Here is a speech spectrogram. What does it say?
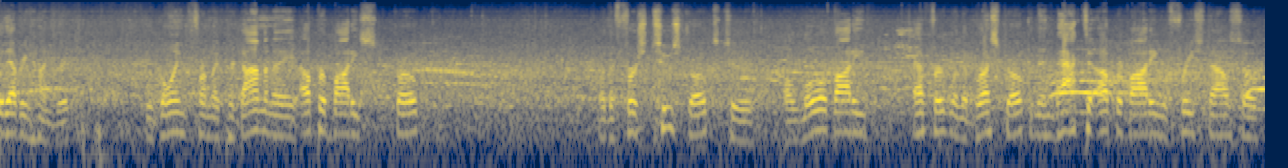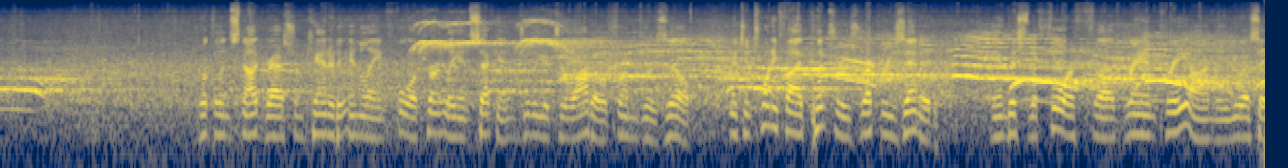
with every hundred. You're going from a predominantly upper body stroke or the first two strokes to a lower body effort with a breaststroke and then back to upper body with freestyle. So Brooklynn Snodgrass from Canada in lane four, currently in second. Julia Girado from Brazil. Mentioned 25 countries represented and this is the fourth uh, Grand Prix on the USA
